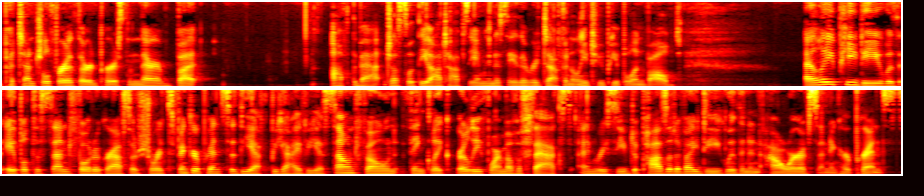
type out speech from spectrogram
a potential for a third person there, but off the bat, just with the autopsy, I'm going to say there were definitely two people involved. LAPD was able to send photographs of Short's fingerprints to the FBI via sound phone, think like early form of a fax, and received a positive ID within an hour of sending her prints.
